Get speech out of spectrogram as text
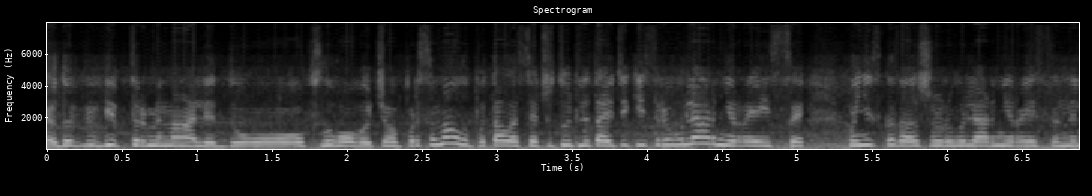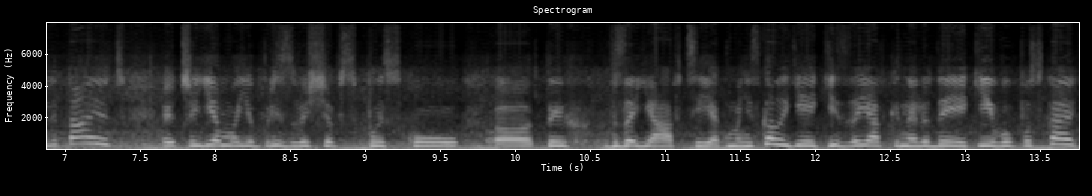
е, до ВІП-терміналі, до обслуговуючого персоналу, питалася, чи тут літають якісь регулярні рейси. Мені сказали, що регулярні рейси не літають. Е, Чи є моє прізвище в списку тих в заявці, як мені сказали, є якісь заявки на людей, які випускають.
